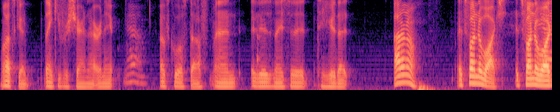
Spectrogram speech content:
well, that's good. Thank you for sharing that, Renee. Yeah. That's cool stuff, and it is nice to to hear that. I don't know. It's fun to watch. It's fun to watch.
